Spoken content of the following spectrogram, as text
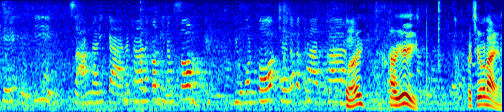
เค้กอยู่ที่ 3 นาฬิกานะคะ แล้วก็มีน้ำส้มอยู่บนโต๊ะเชิญรับประทานค่ะ Hello, how are you? What's your name?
